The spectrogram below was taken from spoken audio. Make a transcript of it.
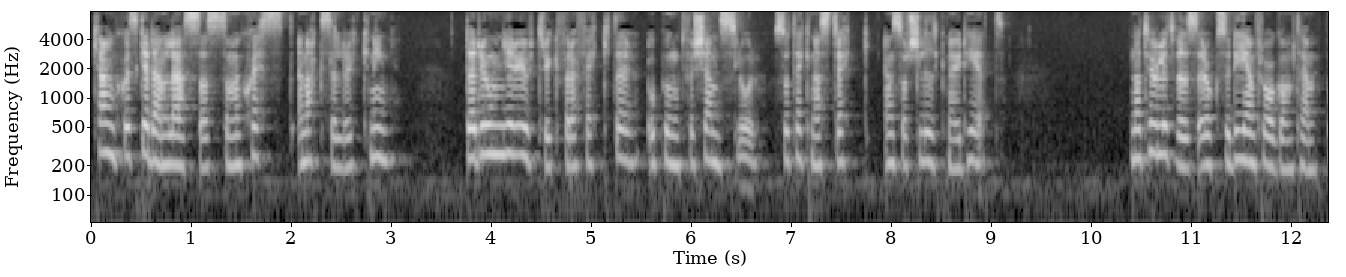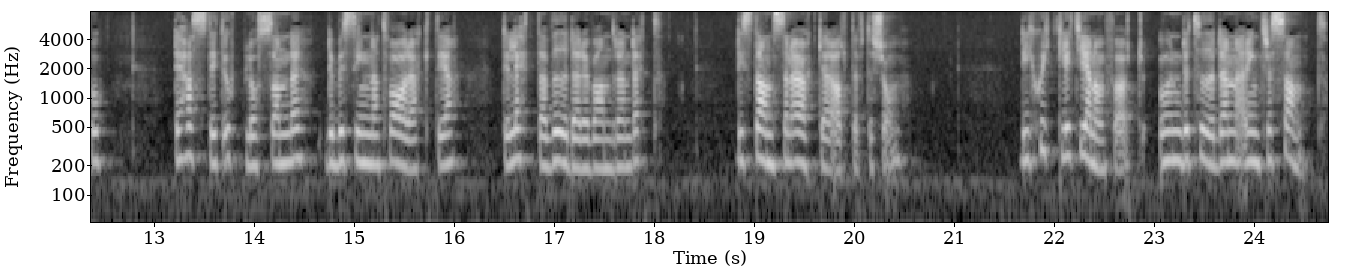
Kanske ska den läsas som en gest, en axelryckning. Där rum ger uttryck för affekter och punkt för känslor så tecknas streck en sorts liknöjdhet. Naturligtvis är också det en fråga om tempo. Det hastigt uppblossande, det besinnat varaktiga, det lätta vidarevandrandet. Distansen ökar allt eftersom. Det är skickligt genomfört och under tiden är intressant,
